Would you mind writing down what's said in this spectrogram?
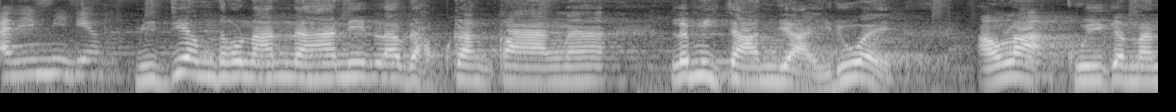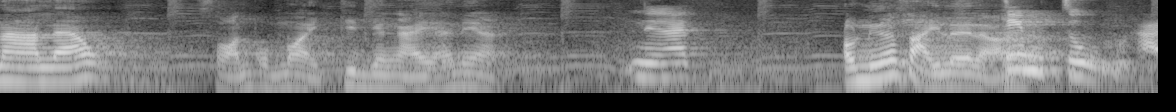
อันนี้มีเดียมมีเดียมเท่านั้นนะฮะนี่ระดับกลางๆนะฮะแล้วมีจานใหญ่ด้วย เอาล่ะคุยกันมานานแล้ว สอนผมหน่อยกินยังไงฮะเนี่ย เนื้อเอาเนื้อใส่เลยเหรอจิ้มจุ่มค่ะ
